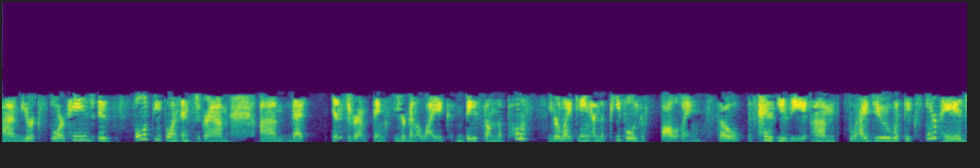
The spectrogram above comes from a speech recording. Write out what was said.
Um, your explore page is full of people on Instagram um, that Instagram thinks you're going to like based on the posts you're liking and the people you're following. So it's kind of easy. Um, so what I do with the explore page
